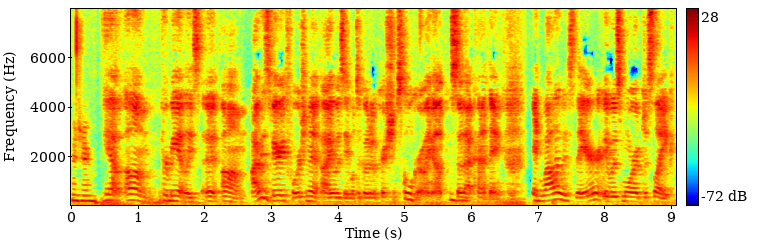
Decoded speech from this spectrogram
For sure. Yeah, um, for me at least, um, I was very fortunate. I was able to go to a Christian school growing up, so that kind of thing. And while I was there, it was more of just like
